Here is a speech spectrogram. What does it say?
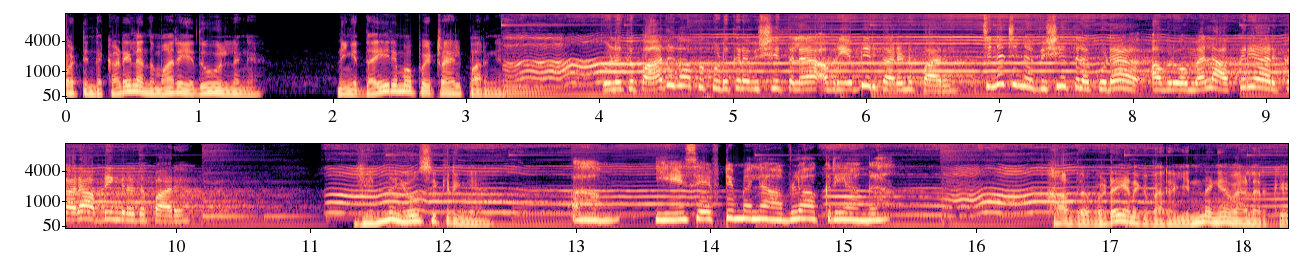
பட் இந்த கடையில் அந்த மாதிரி எதுவும் இல்லைங்க. நீங்க தைரியமா போய் ட்ரையல் பாருங்க. உனக்கு பாதுகாப்பு கொடுக்கற விஷயத்துல அவர் எப்படி இருக்காருன்னு பாரு. சின்ன சின்ன விஷயத்துல கூட அவர் உன் மேல அக்கறையா இருக்காரா அப்படிங்கறத பாரு. என்ன யோசிக்கிறீங்க? என் சேஃப்டி மேல அவ்வளோ அக்கறையாங்க அதை விட எனக்கு வேற என்னங்க வேலை இருக்கு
